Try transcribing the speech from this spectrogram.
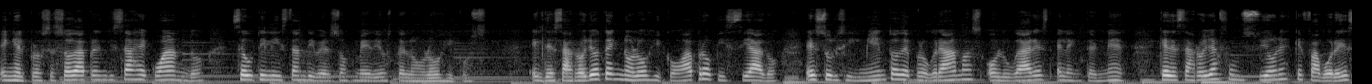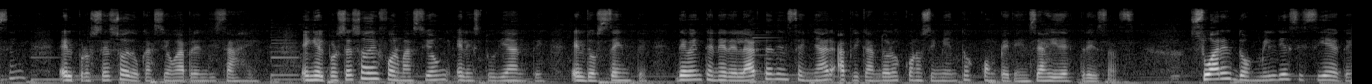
en el proceso de aprendizaje cuando se utilizan diversos medios tecnológicos. El desarrollo tecnológico ha propiciado el surgimiento de programas o lugares en la Internet que desarrollan funciones que favorecen el proceso de educación-aprendizaje. En el proceso de formación, el estudiante, el docente, deben tener el arte de enseñar aplicando los conocimientos, competencias y destrezas. Suárez 2017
